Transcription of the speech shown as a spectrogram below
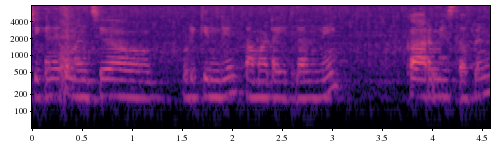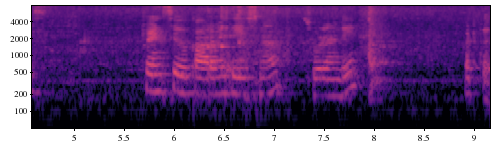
చికెన్ అయితే మంచిగా ఉడికింది టమాటా ఇట్లా అన్నీ. కారం వేస్తా ఫ్రెండ్స్. ఫ్రెండ్స్ కారం అయితే వేసిన చూడండి. పట్టుకో.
